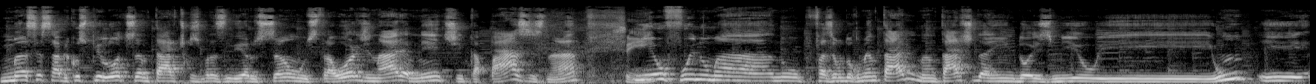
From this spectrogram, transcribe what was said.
Mas você sabe que os pilotos antárticos brasileiros são extraordinariamente capazes, né? Sim. E eu fui numa. No, fazer um documentário na Antártida em 2001, e,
